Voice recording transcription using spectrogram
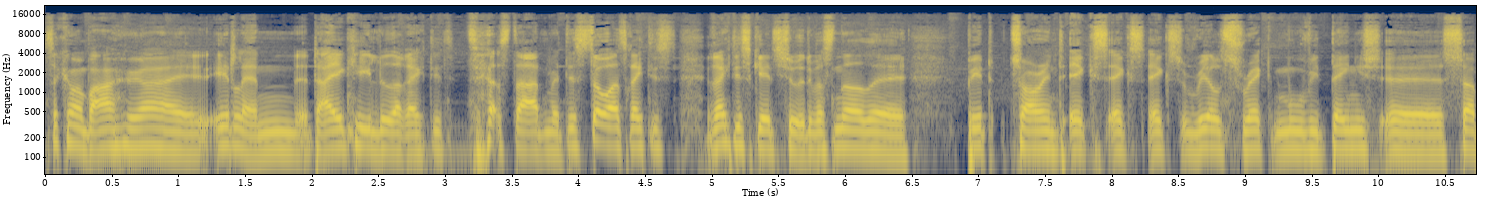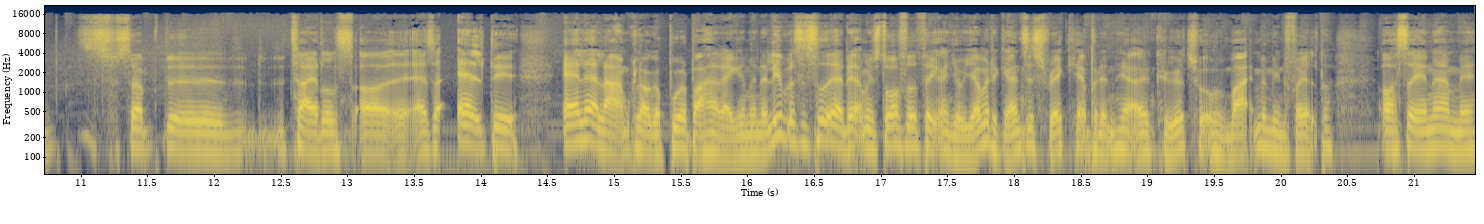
så kan man bare høre øh, et eller andet, der ikke helt lyder rigtigt til at starte med. Det står også rigtig, rigtig sketch ud. Det var sådan noget øh, BitTorrent XXX Real Shrek Movie Danish øh, sub, sub øh, titles og øh, altså alt det, alle alarmklokker burde bare have ringet. Men alligevel så sidder jeg der med min store fede finger. Jo, jeg vil da gerne til Shrek her på den her øh, køretur på vej med mine forældre. Og så ender jeg med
